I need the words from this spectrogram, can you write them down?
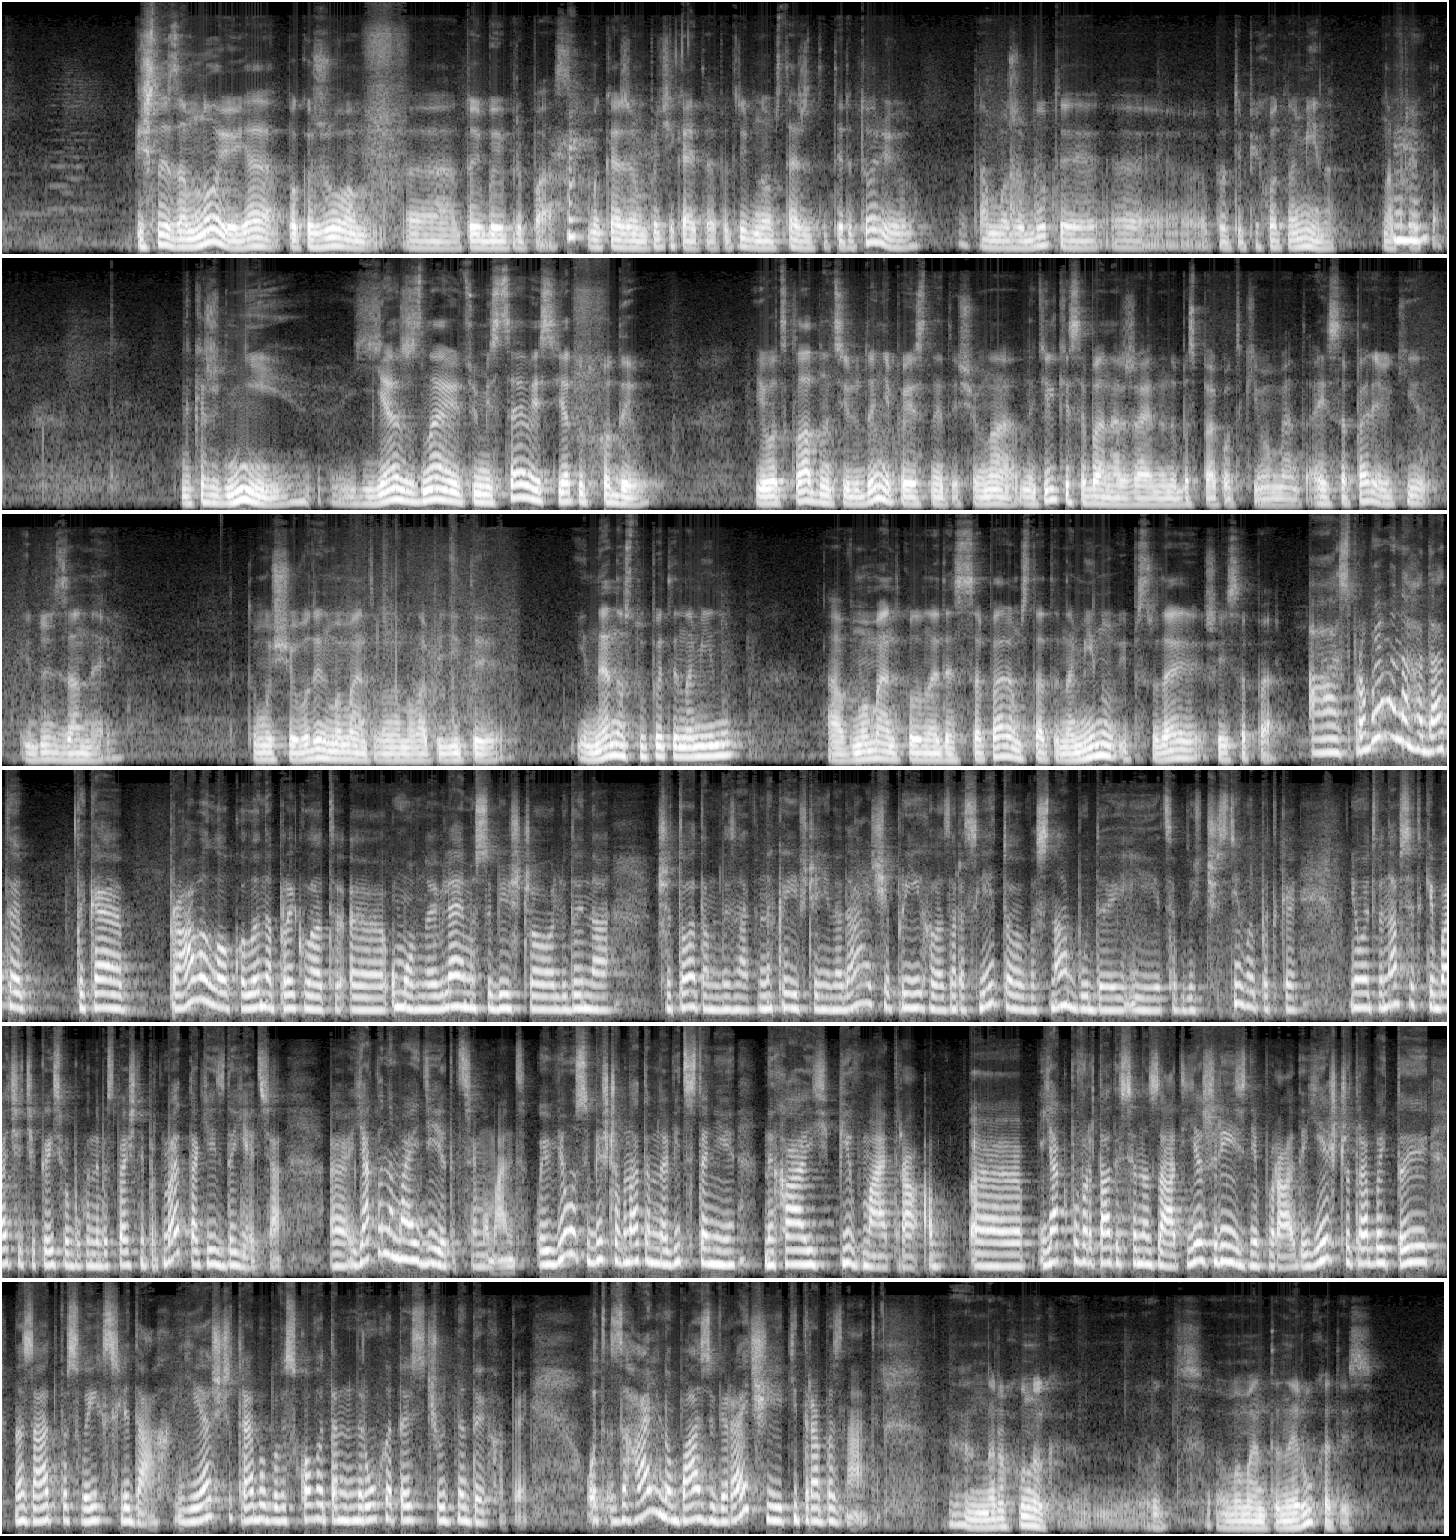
пішли за мною, я покажу вам е, той боєприпас. Ми кажемо, почекайте, потрібно обстежити територію, там може бути е, протипіхотна міна, наприклад. Вони кажуть, ні, я ж знаю цю місцевість, я тут ходив. І от складно цій людині пояснити, що вона не тільки себе наражає на небезпеку в такий момент, а й саперів, які йдуть за нею. Тому що в один момент вона могла підійти і не наступити на міну, а в момент, коли вона йде з сапером, стати на міну і пострадає ще й сапер. А спробуємо нагадати таке правило, коли, наприклад, е, умовно уявляємо собі, що людина чи то там не знаю, на Київщині на дачі приїхала зараз літо, весна буде, і це будуть часті випадки. І от вона все-таки бачить якийсь вибухонебезпечний предмет, так їй здається. Е, Як вона має діяти в цей момент? Уявімо собі, що вона там на відстані нехай пів метра. Е, як повертатися назад? Є ж різні поради. Є, що треба йти назад по своїх слідах. Є, що треба обов'язково там не рухатись, чуть не дихати. От загально базові речі, які треба знати. Е, На рахунок от, моменту не рухатись,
